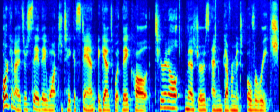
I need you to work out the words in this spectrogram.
Organizers say they want to take a stand against what they call tyrannical measures and government overreach,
